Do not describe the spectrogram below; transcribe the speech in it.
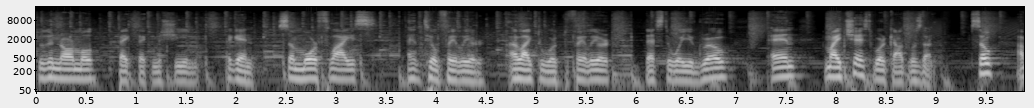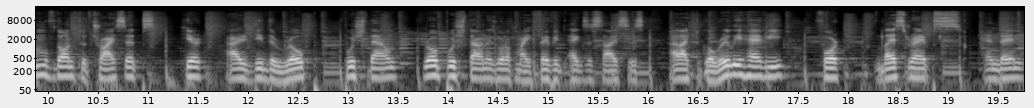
to the normal pec deck machine. Again, some more flies until failure. I like to work to failure, that's the way you grow. And my chest workout was done. So I moved on to triceps. Here I did the rope push down. Rope push down is one of my favorite exercises. I like to go really heavy for less reps and then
